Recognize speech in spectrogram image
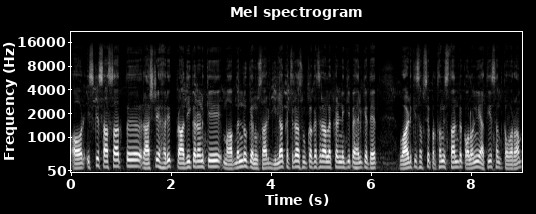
और इसके साथ साथ राष्ट्रीय हरित प्राधिकरण के मापदंडों के अनुसार गीला कचरा, सूखा कचरा अलग करने की पहल के तहत वार्ड की सबसे प्रथम स्थान पर कॉलोनी आती है संत कंवरराम।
